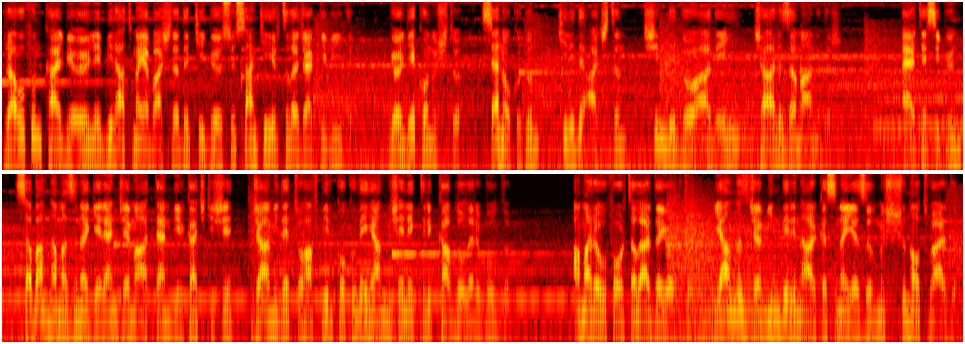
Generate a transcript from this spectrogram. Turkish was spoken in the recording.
Rauf'un kalbi öyle bir atmaya başladı ki göğsü sanki yırtılacak gibiydi. Gölge konuştu. Sen okudun, kilidi açtın, şimdi dua değil, çağrı zamanıdır. Ertesi gün, sabah namazına gelen cemaatten birkaç kişi, camide tuhaf bir koku ve yanmış elektrik kabloları buldu. Ama Rauf ortalarda yoktu. Yalnızca minberin arkasına yazılmış şu not vardı.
